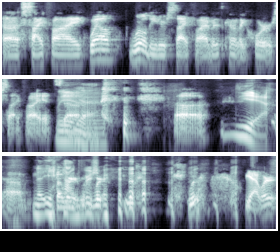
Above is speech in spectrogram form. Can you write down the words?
Hmm. uh, sci-fi. Well, World Eater sci-fi, but it's kind of like horror sci-fi. It's Yeah. uh, uh, Yeah. um, No, yeah, but we're- we're- sure. we're, yeah, we're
